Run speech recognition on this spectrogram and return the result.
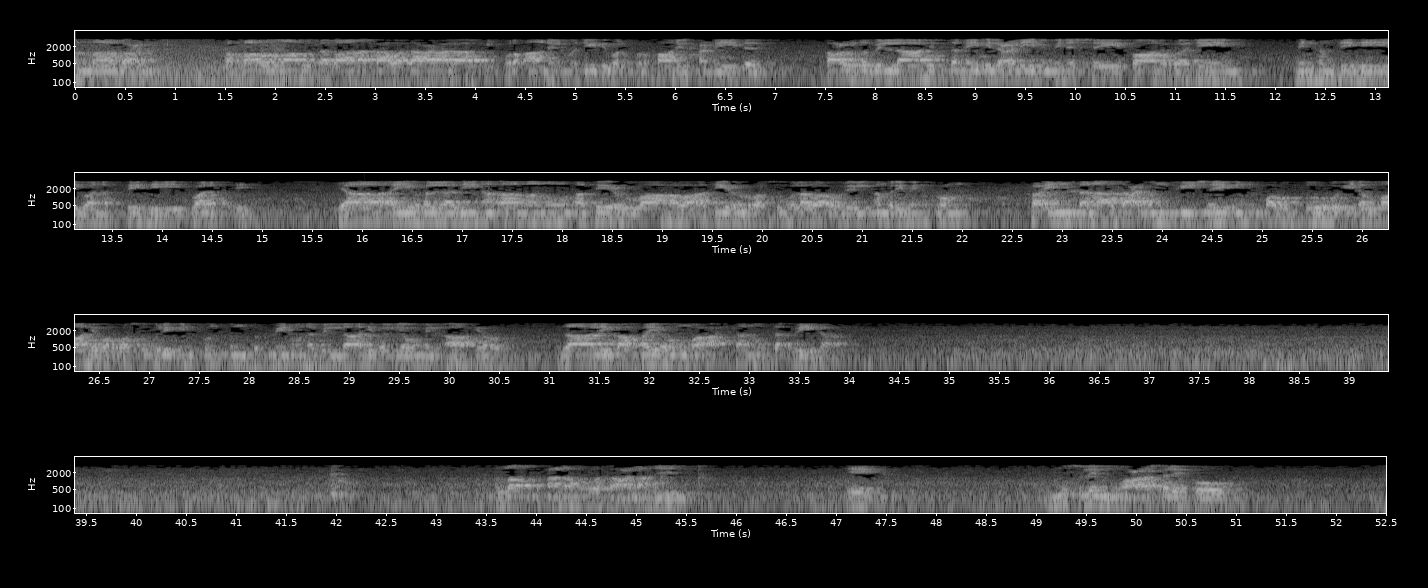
أما بعد، فقال الله تبارك وتعالى في القرآن المجيد والفرقان الحميد أعوذ بالله السميع العليم من الشيطان الرجيم، من همزه ونفه ونفه يا أيها الذين آمنوا، أطيعوا الله وأطيعوا الرسول وأولي الأمر منكم. فإن تنازعتم في شيء فردوه إلى الله والرسول إن كنتم تؤمنون بالله واليوم الآخر ذلك خير وأحسن تأويلا اللہ سبحانہ و تعالی نے ایک مسلم معاشرے کو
